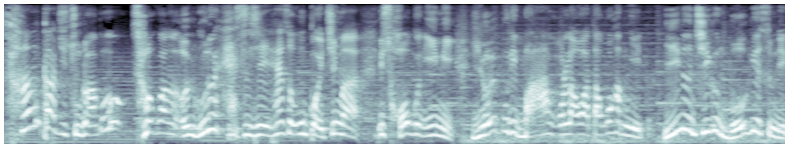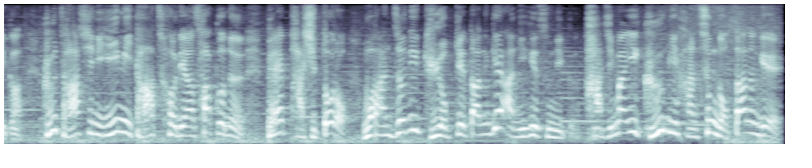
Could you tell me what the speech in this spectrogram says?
상까지 주라고? 서광은 얼굴을 해스시해서 웃고 있지만 이 속은 이미 열불이 막 올라왔다고 합니다. 이는 지금 뭐겠습니까? 그 자신이 이미 다 처리한 사건을 180도로 완전히 뒤엎겠다는 게 아니겠습니까? 하지만 이 급이 한층 높다는 게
